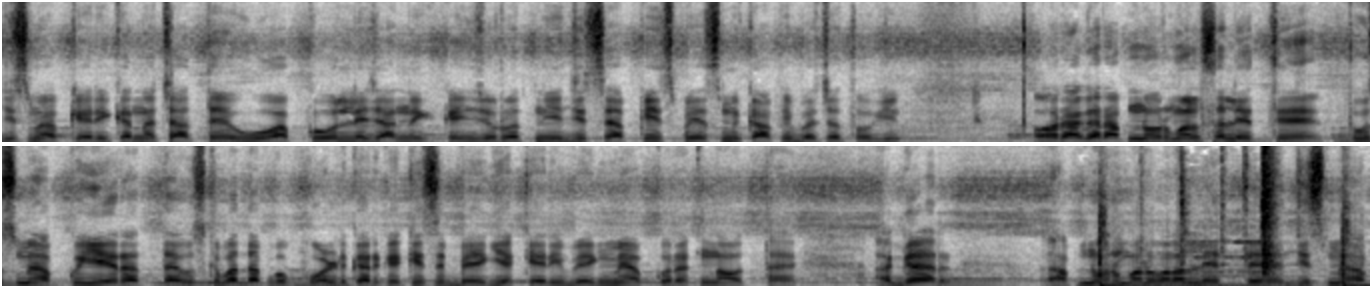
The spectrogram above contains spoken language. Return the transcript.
जिसमें आप कैरी करना चाहते हैं, वो आपको ले जाने की कहीं ज़रूरत नहीं है, जिससे आपकी स्पेस में काफ़ी बचत होगी। और अगर आप नॉर्मल सा लेते हैं तो उसमें आपको ये रहता है, उसके बाद आपको फोल्ड करके किसी बैग या कैरी बैग में आपको रखना होता है। अगर आप नॉर्मल वाला लेते हैं, जिसमें आप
